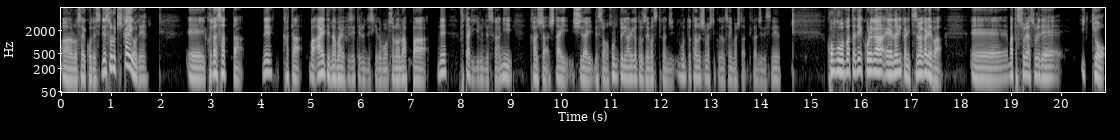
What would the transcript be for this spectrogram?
あの最高です。で、その機会をね、えー、くださったね、方、まあ、あえて名前伏せてるんですけども、そのラッパーね、2人いるんですが、に感謝したい次第ですわ。本当にありがとうございますって感じ。本当楽しませてくださいましたって感じですね。今後もまたね、これが、え何かにつながれば、えーまたそれはそれで一挙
